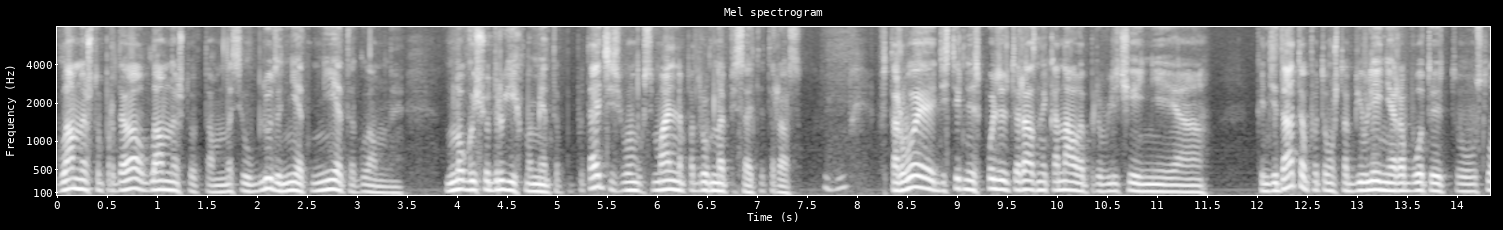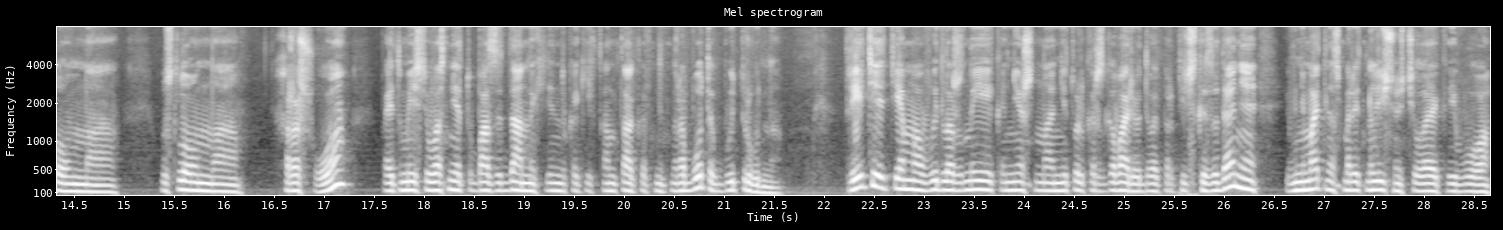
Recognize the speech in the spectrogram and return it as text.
Главное, что продавал, главное, что там носил блюдо. Нет, не это главное. Много еще других моментов. Попытайтесь его максимально подробно описать. Это раз. Угу. Второе, действительно используйте разные каналы привлечения кандидатов, потому что объявление работает условно, условно хорошо. Поэтому если у вас нет базы данных или каких-то контактов, нет наработок, будет трудно. Третья тема, вы должны, конечно, не только разговаривать, давать практическое задание, и внимательно смотреть на личность человека, его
